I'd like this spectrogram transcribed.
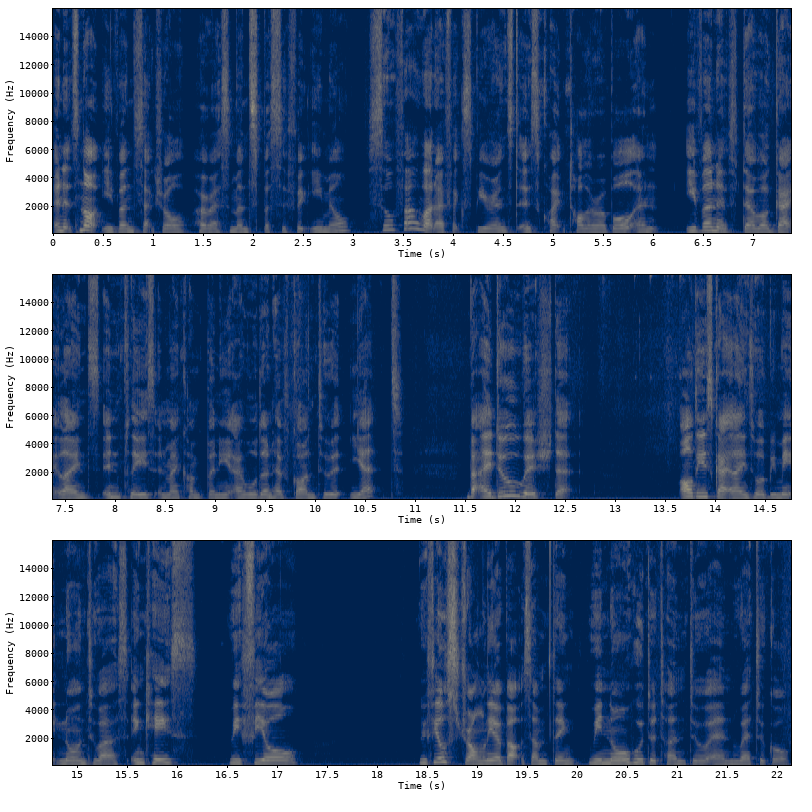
And it's not even sexual harassment specific email. So far, what I've experienced is quite tolerable. And even if there were guidelines in place in my company, I wouldn't have gone to it yet. But I do wish that all these guidelines will be made known to us in case we feel we feel strongly about something, we know who to turn to and where to go.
